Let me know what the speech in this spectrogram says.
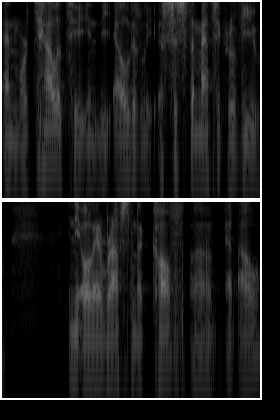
and mortality in the elderly, a systematic review. Ini oleh Ravsnikov uh, et al.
